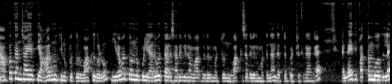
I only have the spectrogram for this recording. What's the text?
நாற்பத்தஞ்சாயிரத்தி அறுநூத்தி முப்பத்தொரு வாக்குகளும் இருபத்தொன்னு புள்ளி அறுபத்தாறு சதவீதம் வாக்குகள் மட்டும் வாக்கு சதவீதம் மட்டும்தான் இந்த இடத்துல பெற்றிருக்கிறாங்க. ரெண்டாயிரத்தி பத்தொம்போதில்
